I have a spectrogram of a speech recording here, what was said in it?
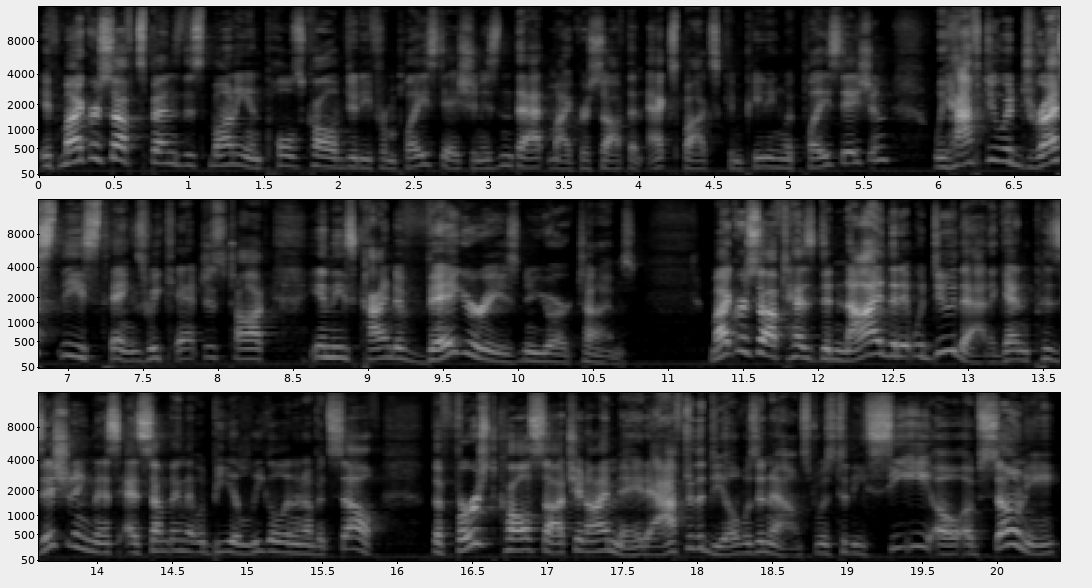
If Microsoft spends this money and pulls Call of Duty from PlayStation, isn't that Microsoft and Xbox competing with PlayStation? We have to address these things. We can't just talk in these kind of vagaries, New York Times. Microsoft has denied that it would do that, again, positioning this as something that would be illegal in and of itself. The first call Satya and I made after the deal was announced was to the CEO of Sony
